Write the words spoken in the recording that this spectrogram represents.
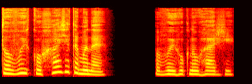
То ви кохаєте мене? вигукнув Гаррі.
